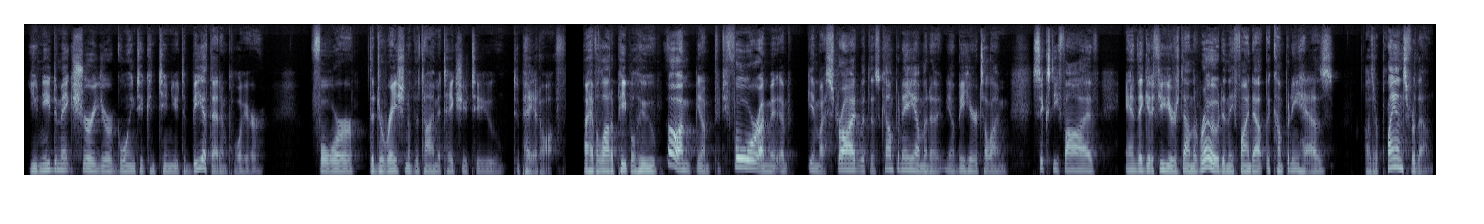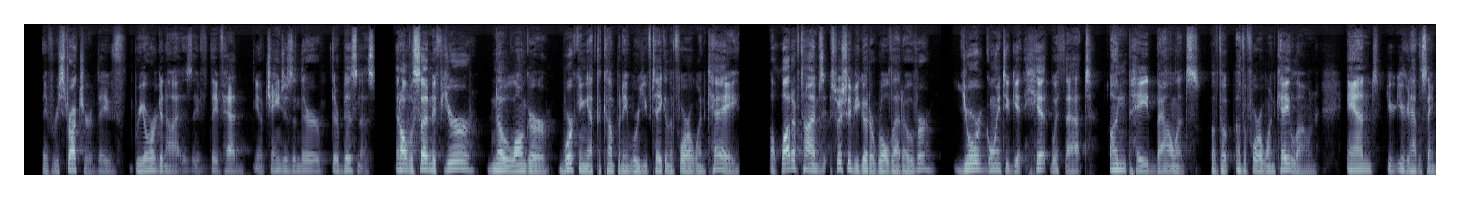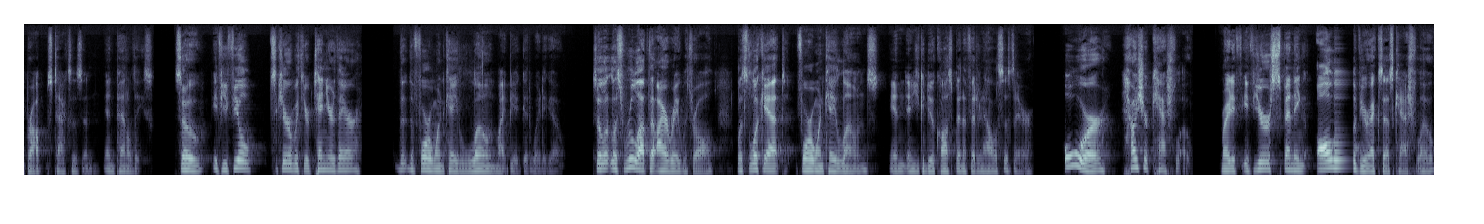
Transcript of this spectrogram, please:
you need to make sure you're going to continue to be at that employer for the duration of the time it takes you to to pay it off. I have a lot of people who, oh, I'm you know I'm 54, I'm, I'm in my stride with this company. I'm going to you know be here till I'm 65, and they get a few years down the road and they find out the company has other plans for them. They've restructured, they've reorganized, they've they've had you know changes in their their business. And all of a sudden, if you're no longer working at the company where you've taken the 401k, a lot of times, especially if you go to roll that over, you're going to get hit with that unpaid balance of the of the 401k loan and you're, you're going to have the same problems taxes and, and penalties. So if you feel secure with your tenure there the, the 401k loan might be a good way to go. So let, us rule out the ira withdrawal. Let's look at 401k loans and, and you can do a cost benefit analysis there. Or how's your cash flow right? If, if you're spending all of your excess cash flow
